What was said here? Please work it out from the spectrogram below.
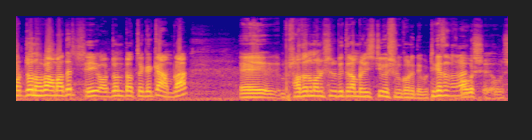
অর্জন হবে আমাদের, সেই অর্জনটা হচ্ছে আমরা সাধারণ মানুষের ভিতরে আমরা ডিস্ট্রিবিউশন করে দেবো। ঠিক আছে অবশ্যই অবশ্যই।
